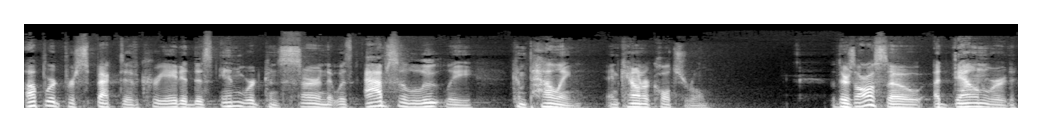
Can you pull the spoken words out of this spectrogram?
upward perspective created this inward concern that was absolutely compelling and countercultural. But there's also a downward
